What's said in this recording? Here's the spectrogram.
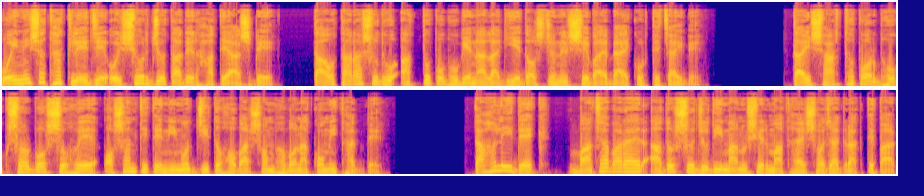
ওই নেশা থাকলে যে ঐশ্বর্য তাদের হাতে আসবে, তাও তারা শুধু আত্মোপভোগে না লাগিয়ে দশজনের সেবায় ব্যয় করতে চাইবে। তাই স্বার্থপর ভোগ সর্বস্ব হয়ে অশান্তিতে নিমজ্জিত হবার সম্ভাবনা কমই থাকবে। তাহলেই দেখ বাঁচা বাড়ায়ের আদর্শ যদি মানুষের মাথায় সজাগ রাখতে পার,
